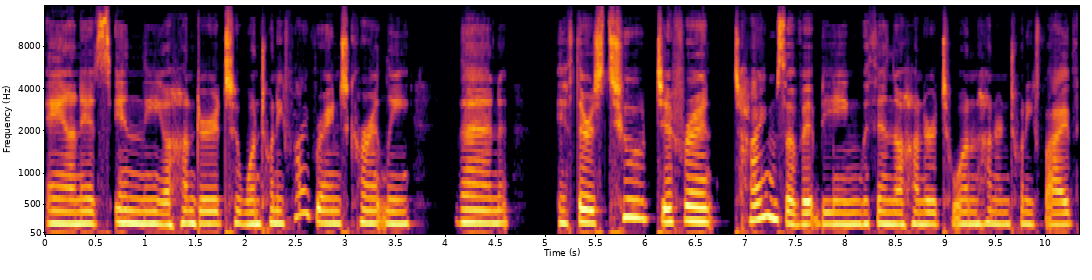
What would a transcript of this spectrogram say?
and it's in the 100 to 125 range currently, then if there's two different times of it being within 100 to 125,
